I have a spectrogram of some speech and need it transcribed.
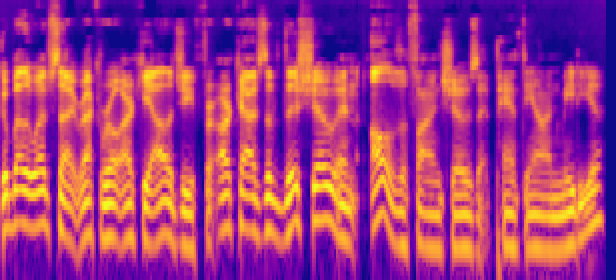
Go by the website Rock and Roll Archaeology for archives of this show and all of the fine shows at Pantheon Media.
